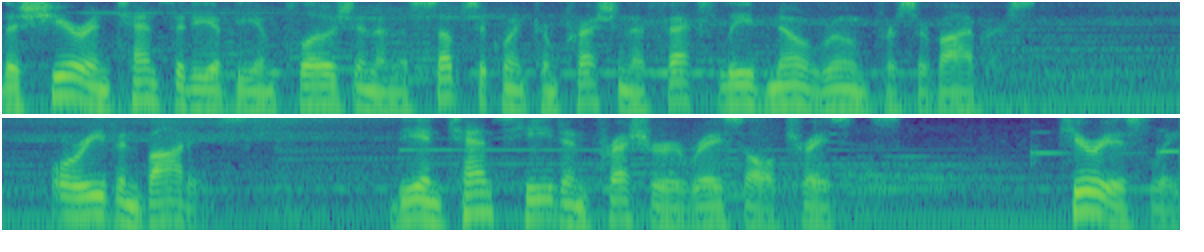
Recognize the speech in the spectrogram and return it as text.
The sheer intensity of the implosion and the subsequent compression effects leave no room for survivors. Or even bodies. The intense heat and pressure erase all traces. Curiously,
